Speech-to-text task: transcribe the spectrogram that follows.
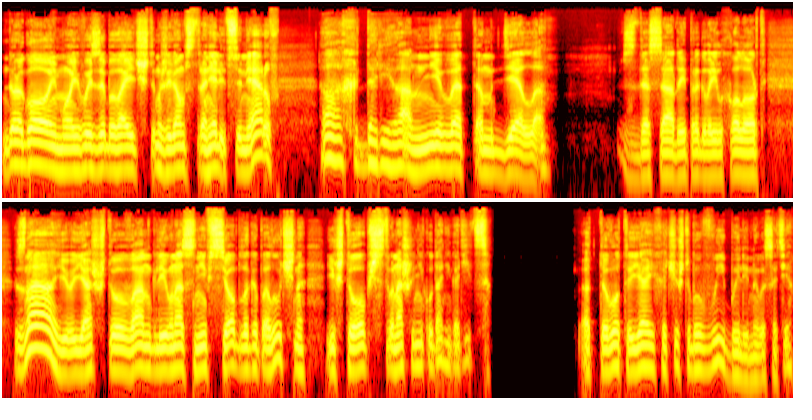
Дорогой мой, вы забываете, что мы живем в стране лицемеров. Ах, Дариан, не в этом дело. С досадой проговорил Холлорд. Знаю я, что в Англии у нас не все благополучно, и что общество наше никуда не годится. Оттого-то я и хочу, чтобы вы были на высоте.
